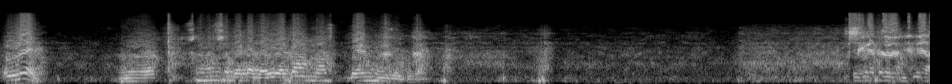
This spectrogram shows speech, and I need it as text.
করলে সমস্যা দেখা যায় অ্যাকাউন্ট নষ্ট ব্যান হয়ে যেতে পারে। সেক্ষেত্রে ভিপিএন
